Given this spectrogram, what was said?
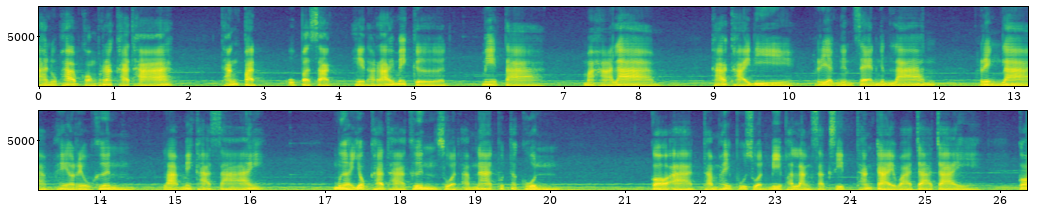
อานุภาพของพระคาถา ทั้งปัด อุปสรรค เหตุร้ายไม่เกิด เมตตา มหาลาภค้าขายดี เรียกเงินแสนเงินล้าน เร่งลาบให้เร็วขึ้น ลาบไม่ขาดสาย เมื่อยกคาถาขึ้นสวดอำนาจพุทธคุณ ก็อาจทำให้ผู้สวดมีพลังศักดิ์สิทธิ์ทั้งกายวาจาใจ ก็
